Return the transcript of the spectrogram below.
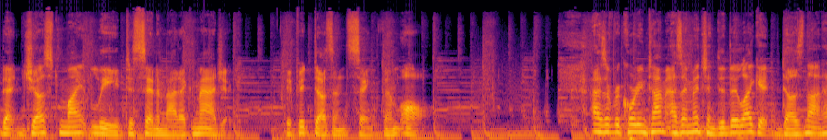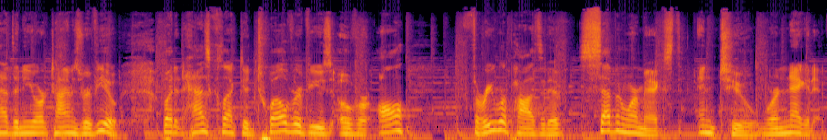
that just might lead to cinematic magic, if it doesn't sink them all. As of recording time, as I mentioned, Did They Like It does not have the New York Times review, but it has collected 12 reviews overall three were positive, seven were mixed, and two were negative.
